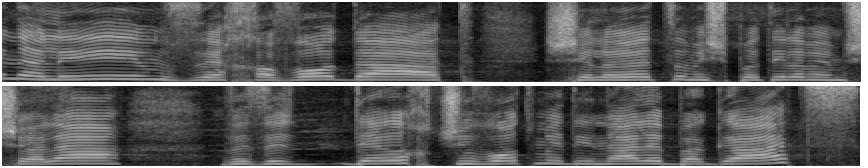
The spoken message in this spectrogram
מנהליים זה חוות דעת של היועץ המשפטי לממשלה וזה דרך תשובות מדינה לבג"ץ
